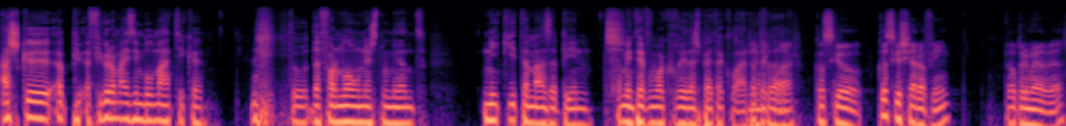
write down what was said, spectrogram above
acho que a, a figura mais emblemática do- da Fórmula 1 neste momento, Nikita Mazepin, também teve uma corrida espetacular, na Espetacular. verdade. Conseguiu, conseguiu chegar ao fim pela primeira vez.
